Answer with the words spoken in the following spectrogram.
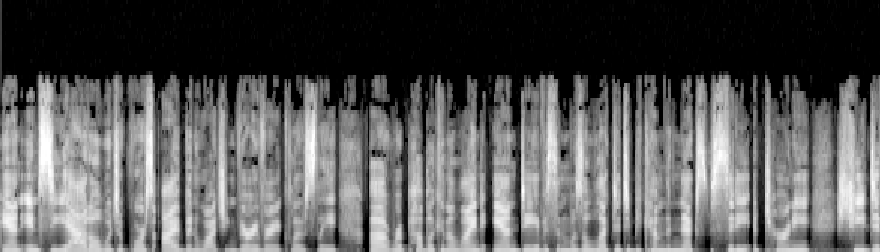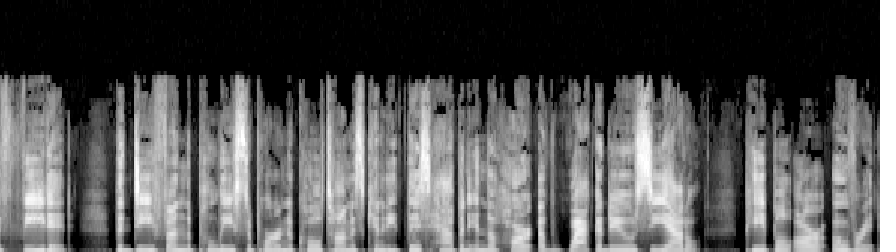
And in Seattle, which of course I've been watching very, very closely, uh, Republican aligned Ann Davison was elected to become the next city attorney. She defeated the defund the police supporter Nicole Thomas Kennedy. This happened in the heart of wackadoo Seattle. People are over it.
